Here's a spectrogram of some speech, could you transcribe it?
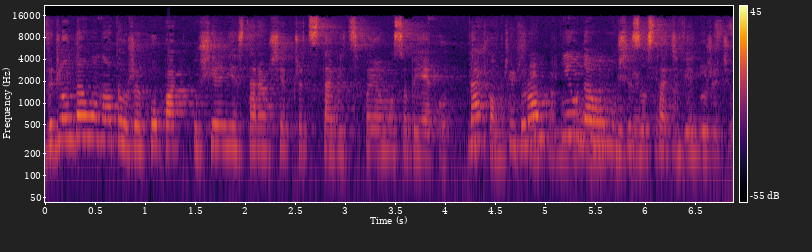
Wyglądało na to, że chłopak usilnie starał się przedstawić swoją osobę jako taką, którą nie udało mu się zostać w jego życiu.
